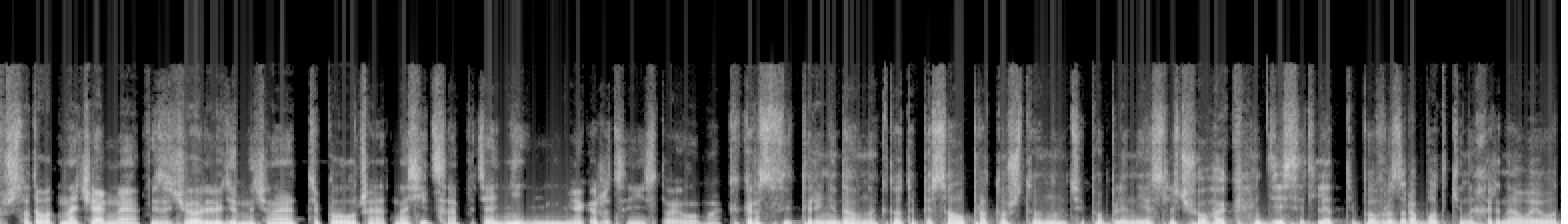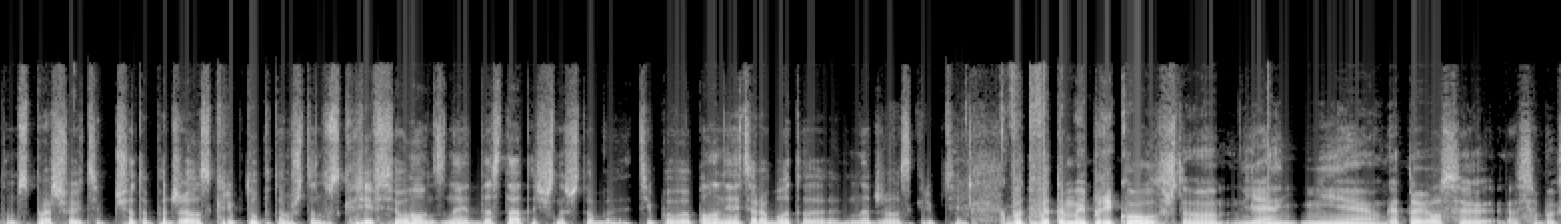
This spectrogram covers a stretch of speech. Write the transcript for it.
что-то вот начальное, из-за чего люди начинают, типа, лучше относиться. Хотя, не- мне кажется, не стоило бы. Как раз в Твиттере недавно кто-то писал про то, что, ну, типа, блин, если чувак 10 лет, типа, в разработке, нахрена вы его там спрашиваете что-то по JavaScript, потому что, ну, скорее всего, он знает достаточно, чтобы, типа, выполнять работу на JavaScript. Вот в этом и прикол, что я не готовился особо к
